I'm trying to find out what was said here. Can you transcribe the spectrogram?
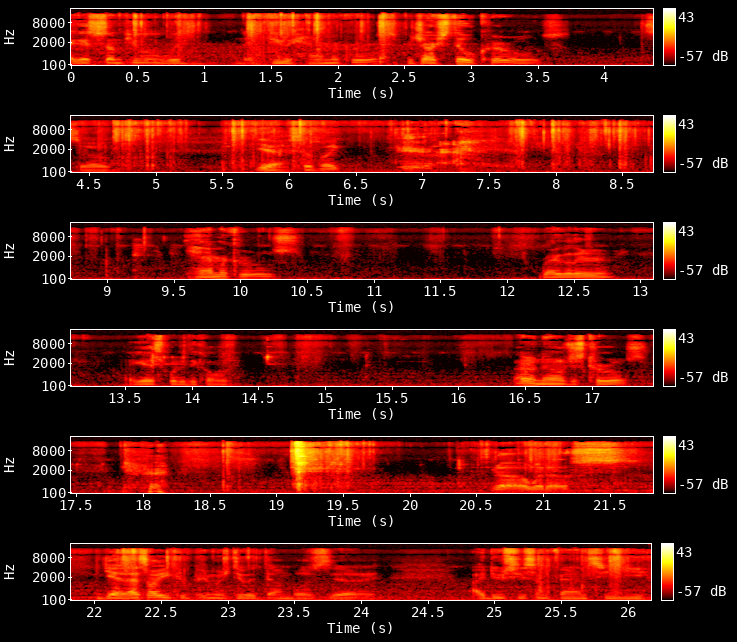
I guess some people would like do hammer curls, which are still curls. So yeah, stuff like hammer curls, regular. I guess what are they called? I don't know, just curls. uh, what else? Yeah, that's all you could pretty much do with dumbbells. Uh, I do see some fancy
